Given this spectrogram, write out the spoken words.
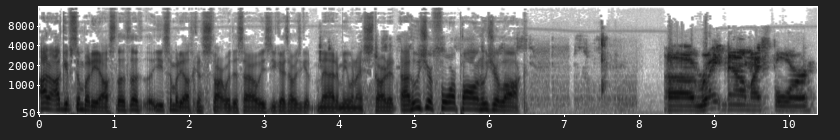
I don't, I'll give somebody else. Let, let- somebody else can start with this. I always, you guys always get mad at me when I start it. Uh, who's your four, Paul, and who's your lock? Uh, right now, my four,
